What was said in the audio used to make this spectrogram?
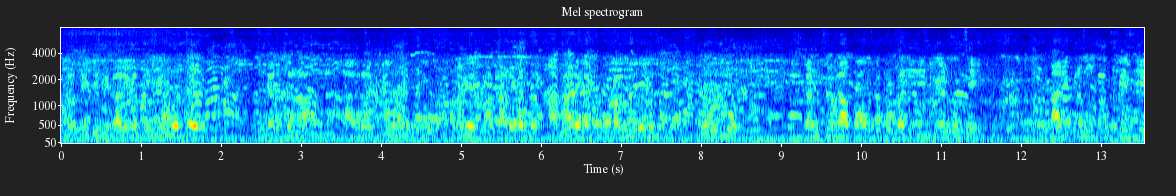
మన బీజేపీ కార్యకర్తలకి జనసేన నాగరాజు అలాగే మా కార్యకర్తలు మా కార్యకర్తలు కూడా ముందు రోజు కన్సల్గా పావుతప్పు పని ఏడుకు వచ్చి కార్యక్రమం పూర్తి చేసి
